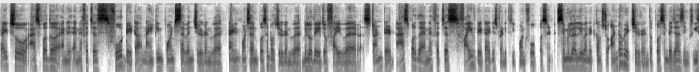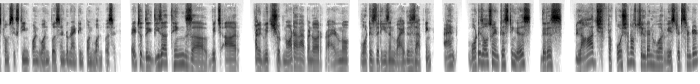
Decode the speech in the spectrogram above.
right? So as per the NFHS 4 data, 19.7 children were 19.7% of children were below the age of 5 were stunted. As per the NFHS 5 data, it is 23.4%. Similarly, when it comes to underweight children, the percentage has increased from 16.1% to 19.1%. Right? So the, these are things uh, which are I mean, which should not have happened, or I don't know what is the reason why this is happening. And what is also interesting is there is large proportion of children who are wasted stunted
